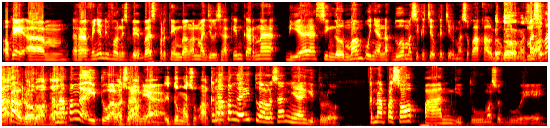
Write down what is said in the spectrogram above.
"Oke, um, Raffinya divonis bebas pertimbangan majelis hakim karena dia single mom punya anak dua masih kecil-kecil." Masuk akal dong. Betul, masuk akal, dong. masuk akal. Kenapa nggak itu Masuk alasannya? akal. Itu masuk akal. Kenapa nggak itu alasannya gitu loh? Kenapa sopan gitu maksud gue?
